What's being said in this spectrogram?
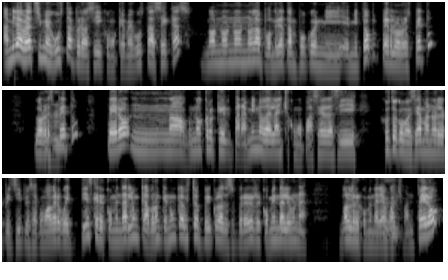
A mí la verdad sí me gusta, pero así como que me gusta a secas. No, no, no, no la pondría tampoco en mi, en mi top, pero lo respeto, lo respeto. Pero no, no creo que para mí no da el ancho como para ser así, justo como decía Manuel al principio. O sea, como, a ver, güey, tienes que recomendarle a un cabrón que nunca ha visto películas de superhéroes, recomiéndale una. No le recomendaría Watchman. Pero,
